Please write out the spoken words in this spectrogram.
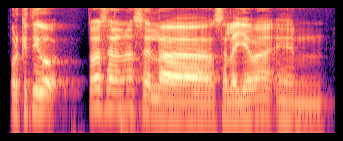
porque te digo, toda esa lana se la, se la lleva en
